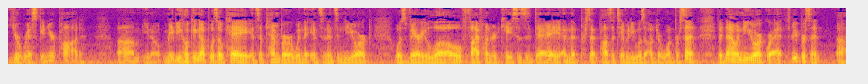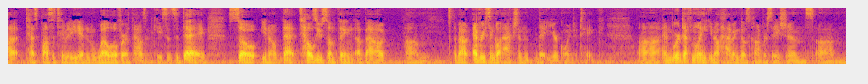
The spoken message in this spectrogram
your risk in your pod. Um, you know, maybe hooking up was okay in September when the incidence in New York was very low, 500 cases a day, and the percent positivity was under 1%. But now in New York, we're at 3% uh, test positivity and well over 1,000 cases a day. So, you know, that tells you something about. Um, about every single action that you're going to take. Uh, and we're definitely, you know, having those conversations. Um,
